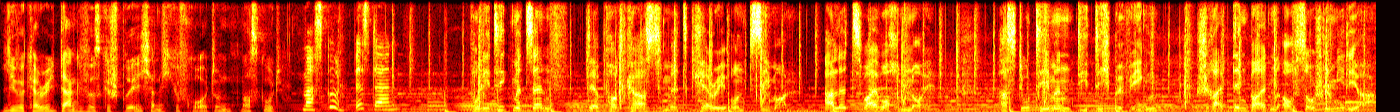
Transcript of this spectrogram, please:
Liebe Carrie, danke fürs Gespräch, hat mich gefreut und mach's gut. Mach's gut, bis dann. Politik mit Senf, der Podcast mit Carrie und Simon. Alle zwei Wochen neu. Hast du Themen, die dich bewegen? Schreib den beiden auf Social Media.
